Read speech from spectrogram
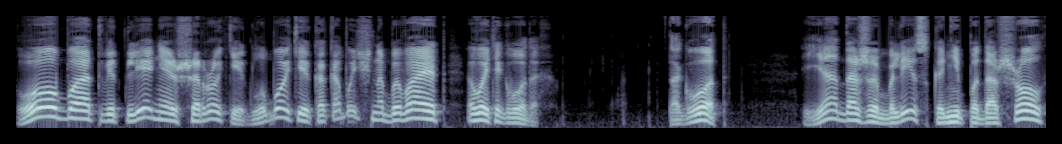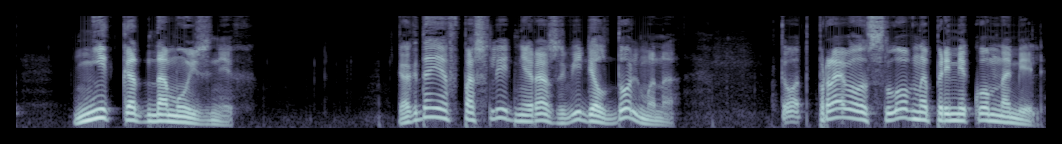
Оба ответвления широкие, глубокие, как обычно бывает в этих водах. Так вот, я даже близко не подошел ни к одному из них. Когда я в последний раз видел Дольмана, тот правил словно прямиком на мель.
